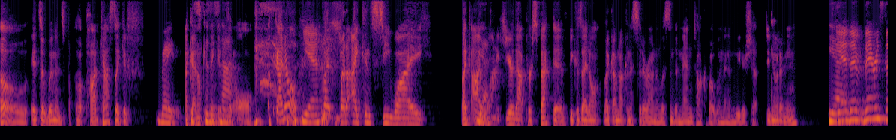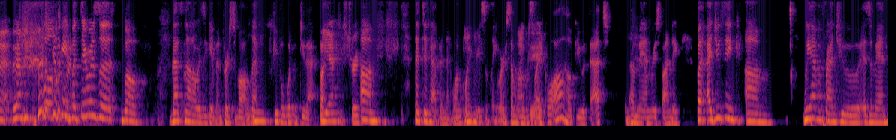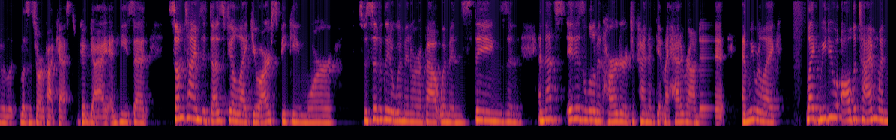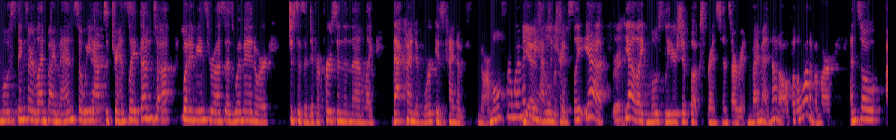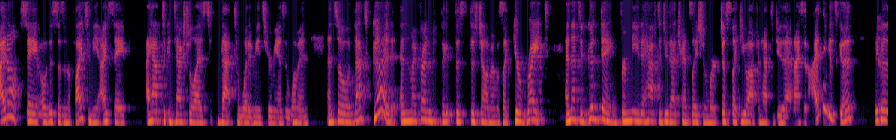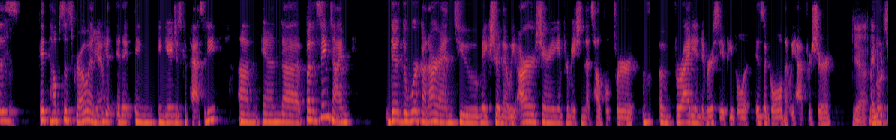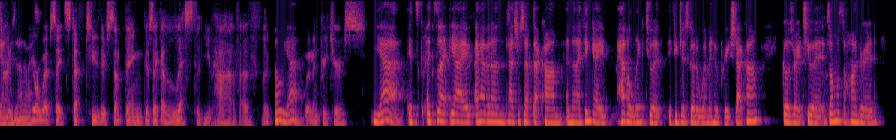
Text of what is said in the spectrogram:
oh, it's a women's p- podcast. Like if Right? like I don't think it's it is at all. Like I know, Yeah. but but I can see why. Like I Yeah. want to hear that perspective because I don't like I'm not going to sit around and listen to men talk about women in leadership. Do you know what I mean? yeah. there, there is that. well, okay, but there was a well, that's not always a given. First of all, that Mm. people wouldn't do that, but yeah, it's true. um, that did happen at one point Mhm. recently, where someone Oh, was like, "Well, I'll help you with that." Yeah. A man responding, but I do think um, we have a friend who is a man who li- listens to our podcast, good guy, and he said sometimes it does feel like you are speaking more specifically to women or about women's things and and that's it is a little bit harder to kind of get my head around it and we were like like we do all the time when most things are led by men so we have to translate them to what it means for us as women or just as a different person than them. Like that kind of work is kind of normal for women. Yeah, we have to translate. Yeah. Right. yeah like most leadership books for instance are written by men. Not all but a lot of them are. And so i don't say oh this doesn't apply to me. I say i have to contextualize that to what it means for me as a woman. And so that's good. And my friend th- this this gentleman was like you're right and that's a good thing for me to have to do that translation work just like you often have to do that. And i said i think it's good because it helps us grow and Yeah. it, it, en- engages capacity. Um, and uh, but at the same time the, the work on our end to make sure that we are sharing information that's helpful for a variety and diversity of people is a goal that we have for sure Yeah, I noticed genders and on otherwise. your website stuff too. There's something. There's like a list that you have of like oh yeah women preachers. yeah it's it's like yeah I, I have it on pastorsteph.com and then i think i have a link to it if you just go to womenwhopreach.com it goes right to it it's almost a hundred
